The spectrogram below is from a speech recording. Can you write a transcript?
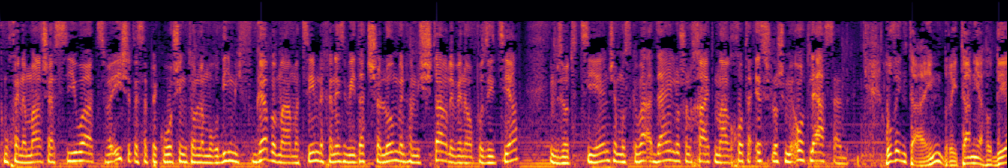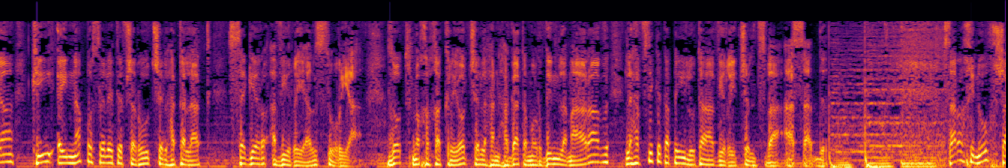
כמו כן אמר שהסיוע הצבאי שתספק וושינגטון למורדים יפגע במאמצים לכנס ועידת שלום בין המשטר לבין האופוזיציה. עם זאת ציין שמוסקבה עדיין לא שלחה את מערכות ה-S-300 לאסד. ובינתיים בריטניה הודיעה כי אינה פוסלת אפשרות של הטלת סגר אווירי על סוריה. זאת נוכח הקריאות של הנהגת המורדים למערב להפסיק את הפעילות האווירית של צבא אסד. שר החינוך שי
